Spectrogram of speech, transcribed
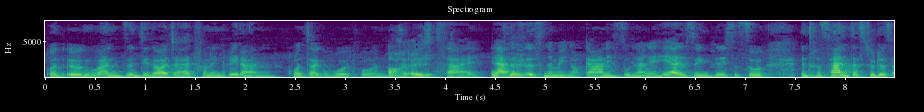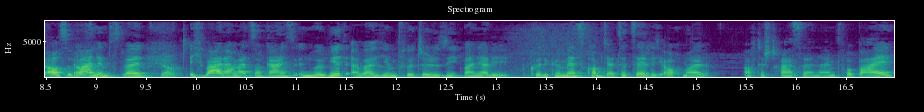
und irgendwann sind die Leute halt von den Rädern runtergeholt worden von der echt? Polizei. Okay. Ja, das ist nämlich noch gar nicht so lange her. Deswegen finde ich das so interessant, dass du das auch so ja. wahrnimmst, weil ja. ich war damals noch gar nicht so involviert, aber hier im Viertel sieht man ja, die Critical Mass kommt ja tatsächlich auch mal auf der Straße an einem vorbei.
